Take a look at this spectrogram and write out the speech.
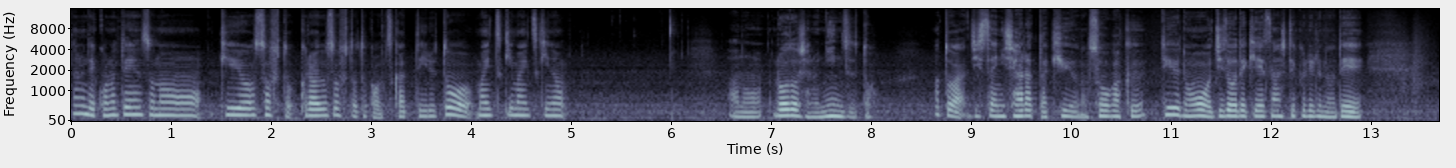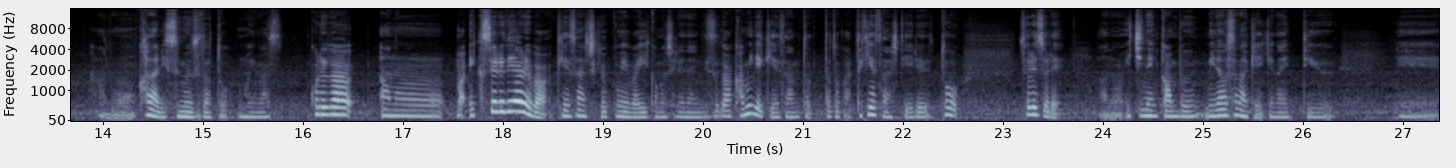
なのでこの点その給与ソフトクラウドソフトとかを使っていると毎月毎月のあの労働者の人数とあとは実際に支払った給与の総額っていうのを自動で計算してくれるのであのかなりスムーズだと思います。これがあのまあ、Excel であれば計算式を組めばいいかもしれないんですが紙で計算だとか手計算しているとそれぞれあの1年間分見直さなきゃいけないっていう、え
